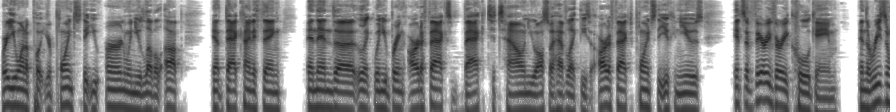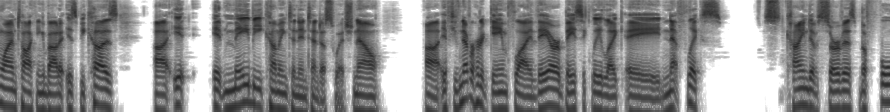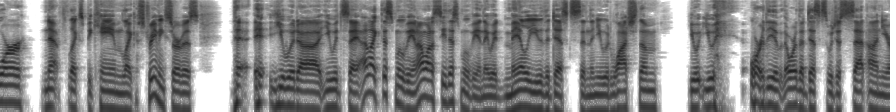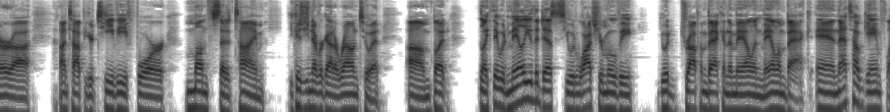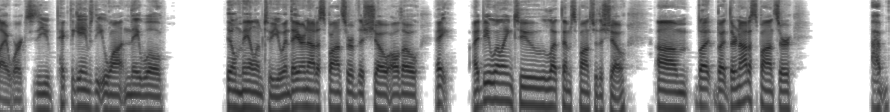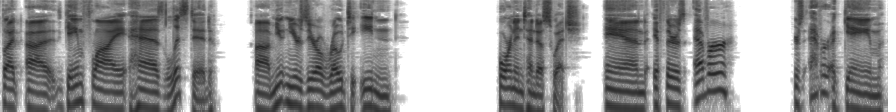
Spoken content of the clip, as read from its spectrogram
where you want to put your points that you earn when you level up that kind of thing. And then the like when you bring artifacts back to town you also have like these artifact points that you can use it's a very very cool game, and the reason why I'm talking about it is because uh, it it may be coming to Nintendo Switch now. Uh, if you've never heard of GameFly, they are basically like a Netflix kind of service before Netflix became like a streaming service. It, you would uh you would say I like this movie and I want to see this movie and they would mail you the discs and then you would watch them you you or the or the discs would just set on your uh on top of your TV for months at a time because you never got around to it. Um, but like they would mail you the discs, you would watch your movie, you would drop them back in the mail and mail them back, and that's how GameFly works. You pick the games that you want, and they will they'll mail them to you. And they are not a sponsor of this show, although, hey, I'd be willing to let them sponsor the show. Um, but but they're not a sponsor. Uh, but uh, GameFly has listed uh, Mutant Year Zero Road to Eden for Nintendo Switch. And if there's ever there's ever a game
